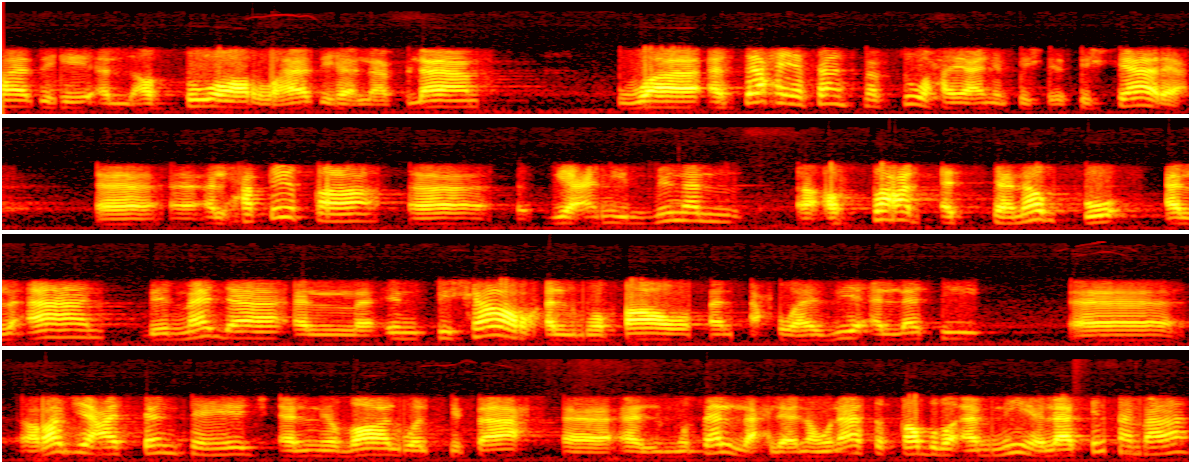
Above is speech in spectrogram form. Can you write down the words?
هذه الصور وهذه الأفلام. والساحة كانت مفتوحة يعني في الشارع. الحقيقة يعني من الصعب التنبؤ الآن بمدى انتشار المقاومة الأحوازية التي رجعت تنتهج النضال والكفاح المسلح لأن هناك قبضة أمنية. لكنما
